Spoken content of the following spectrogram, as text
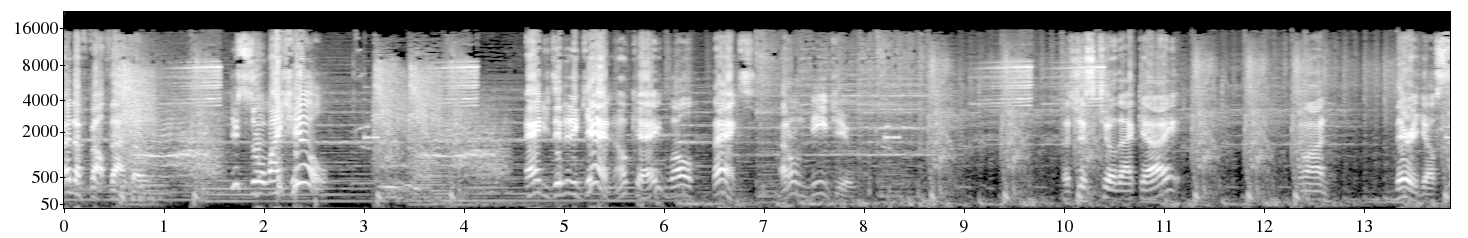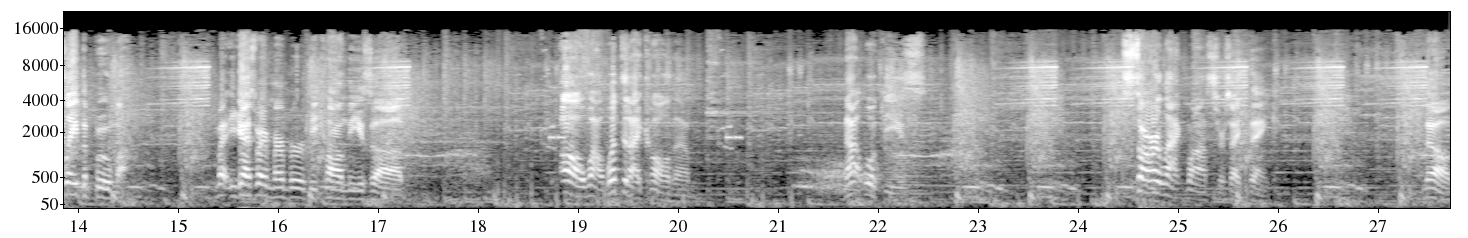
Enough about that, though. You stole my kill! And you did it again! Okay, well, thanks. I don't need you. Let's just kill that guy. Come on. There you go. Slay the Booma. You guys might remember me calling these, uh... Oh, wow. What did I call them? Not Wookiees. Sarlacc monsters, I think. No,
